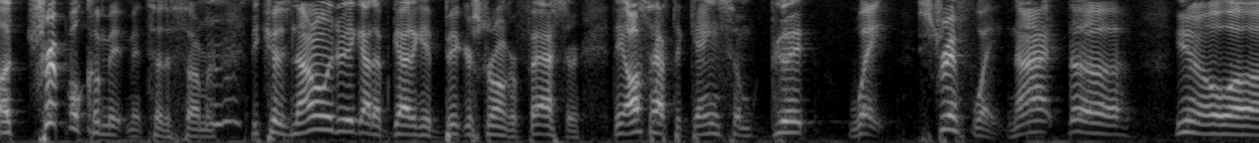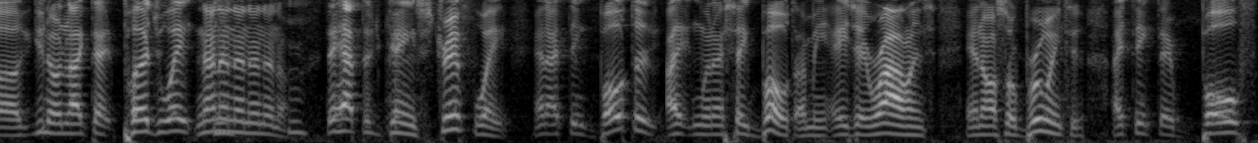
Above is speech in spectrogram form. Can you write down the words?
a triple commitment to the summer, mm-hmm. because not only do they got to got to get bigger, stronger, faster, they also have to gain some good weight, strength weight, not the you know uh, you know like that pudge weight. No, no, mm. no, no, no, no. Mm. They have to gain strength weight, and I think both. Of, I, when I say both, I mean AJ Rollins and also Brewington. I think they both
